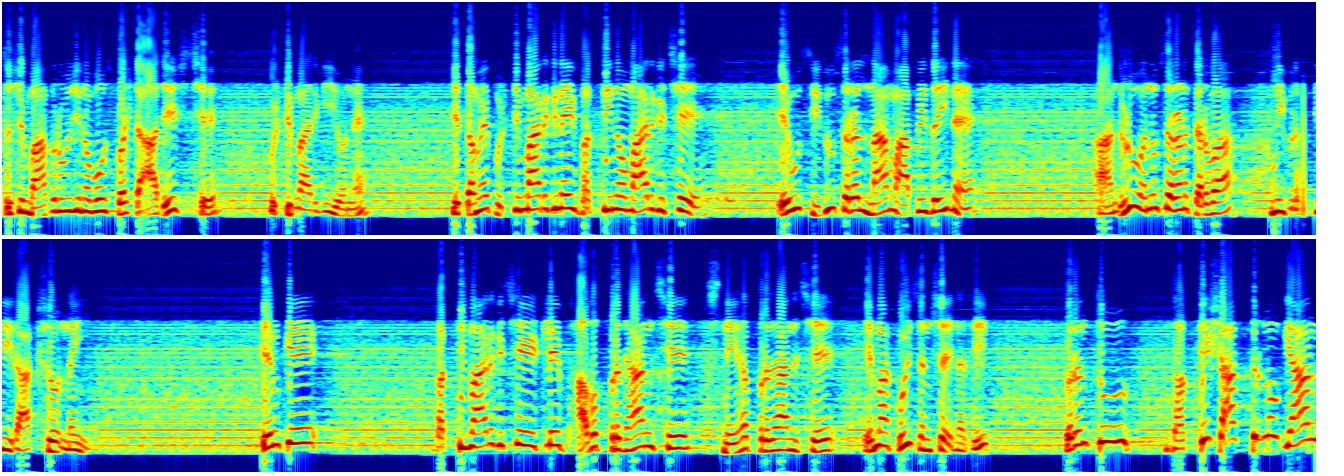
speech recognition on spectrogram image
તો શ્રી મહાપ્રભુજીનો બહુ સ્પષ્ટ આદેશ છે પુષ્ટિમાર્ગીઓને કે તમે પુષ્ટિમાર્ગને એક ભક્તિનો માર્ગ છે એવું સીધું સરળ નામ આપી દઈને આંધળું અનુસરણ કરવાની વૃત્તિ રાખશો નહીં. કેમ કે ભક્તિ માર્ગ છે એટલે ભાવ પ્રધાન છે સ્નેહ પ્રધાન છે, એમાં કોઈ સંશય નથી. પરંતુ ભક્તિશાસ્ત્રનું જ્ઞાન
